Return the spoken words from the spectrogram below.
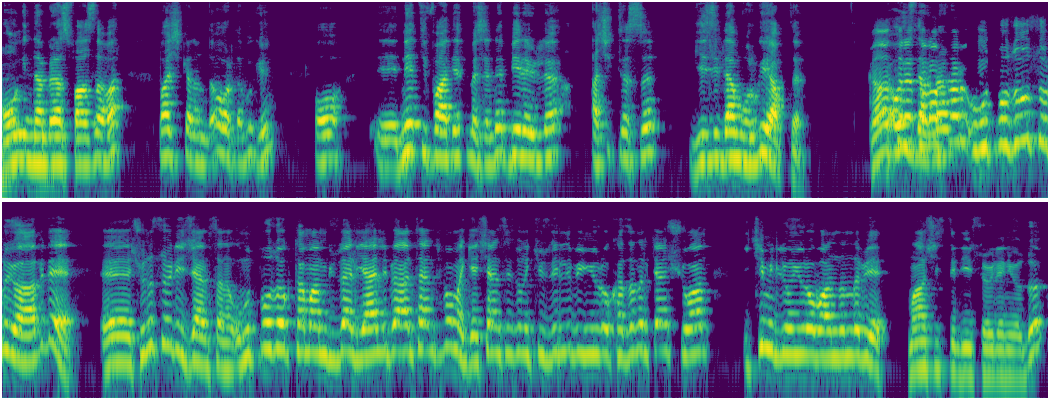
10 günden biraz fazla var. Başkanım da orada bugün o e, net ifade etmese de 1 Eylül'e açıkçası gizliden vurgu yaptı. Galatasaray yüzden ben- taraftar Umut Bozok'u soruyor abi de. E, şunu söyleyeceğim sana. Umut Bozok tamam güzel yerli bir alternatif ama geçen sezon 250 bin euro kazanırken şu an 2 milyon euro bandında bir maaş istediği söyleniyordu.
